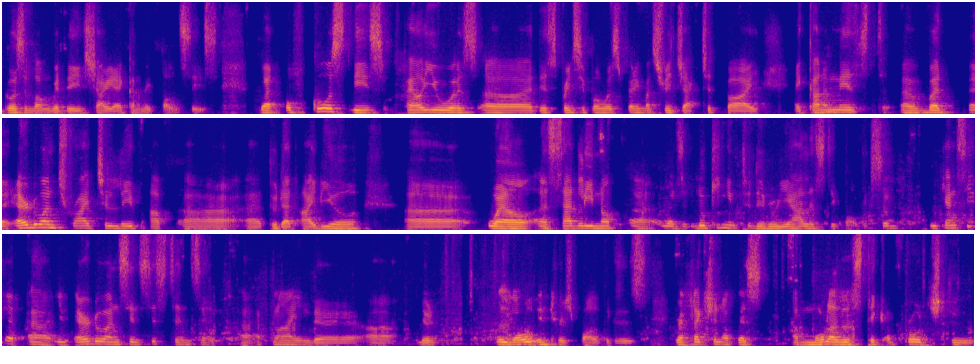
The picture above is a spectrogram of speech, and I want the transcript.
goes along with the Sharia economic policies. But of course, this value was, uh, this principle was very much rejected by economists. Uh, but uh, Erdogan tried to live up to that ideal uh, well, uh, sadly not uh, was looking into the realistic politics. So we can see that uh, Erdogan's insistence in uh, applying the, uh, the, low interest politics is reflection of this moralistic approach to,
